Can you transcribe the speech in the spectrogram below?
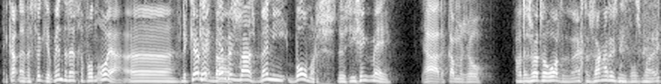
Ik had net een stukje op internet gevonden. Oh ja, eh, De campingbaas. ca- campingbaas Benny Bomers. Dus die zingt mee. ja, dat kan maar zo. Oh, dat is wat te horen. Een echte zanger is niet, volgens mij.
